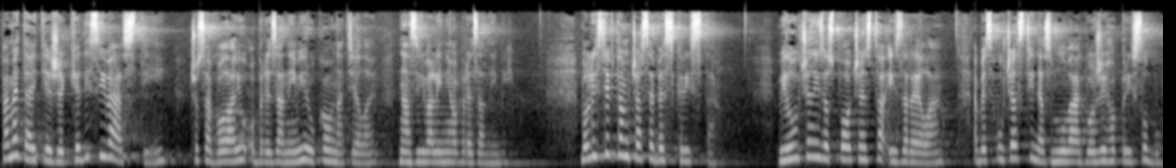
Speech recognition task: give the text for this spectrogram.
pamätajte, že kedysi vás tí, čo sa volajú obrezanými rukou na tele, nazývali neobrezanými. Boli ste v tom čase bez Krista, vylúčení zo spoločenstva Izraela a bez účasti na zmluvách Božieho prísľubu,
